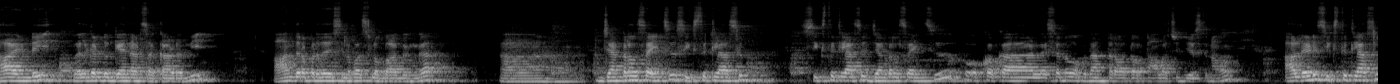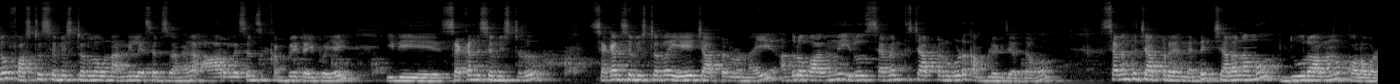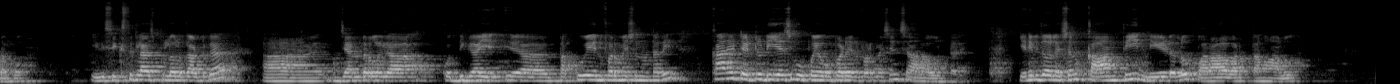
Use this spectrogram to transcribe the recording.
Hi అండి. Welcome to Gainers academy. Andhra Pradesh సిలబస్లో భాగంగా general science sixth class sixth class general science ఒక్కొక్క lesson ఒకదాని తర్వాత ఒకటి ఆలోచన చేస్తున్నాము. ఆల్రెడీ సిక్స్త్ క్లాస్లో ఫస్ట్ సెమిస్టర్లో ఉన్న అన్ని లెసన్స్ అనగా ఆరు లెసన్స్ కంప్లీట్ అయిపోయాయి. ఇది సెకండ్ సెమిస్టర్. సెకండ్ సెమిస్టర్లో ఏ చాప్టర్లు ఉన్నాయి? అందులో భాగంగా ఈరోజు సెవెంత్ చాప్టర్ కూడా కంప్లీట్ చేద్దాము. సెవెంత్ చాప్టర్ ఏంటంటే చలనము దూరాలను కొలవడము. ఇది సిక్స్త్ క్లాస్ పిల్లలు కాబట్టి జనరల్గా కొద్దిగా తక్కువ తక్కువే ఇన్ఫర్మేషన్ ఉంటుంది. కానీ టెట్ డిఎస్కి ఉపయోగపడే ఇన్ఫర్మేషన్ చాలా ఉంటుంది. ఎనిమిదో లెసన్ కాంతి నీడలు పరావర్తనాలు.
